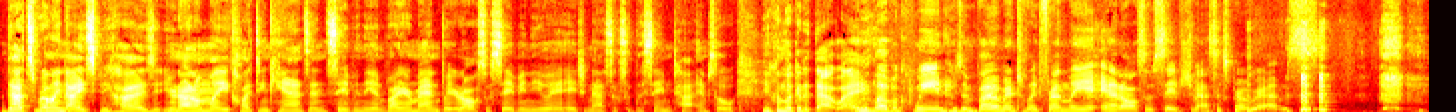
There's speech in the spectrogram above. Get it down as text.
that's really nice because you're not only collecting cans and saving the environment, but you're also saving UAA gymnastics at the same time. So you can look at it that way. We love a queen who's environmentally friendly and also saves gymnastics programs.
